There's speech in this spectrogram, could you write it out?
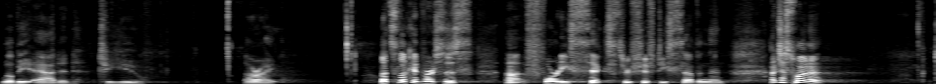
will be added to you. All right. Let's look at verses uh, 46 through 57 then. I just want to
